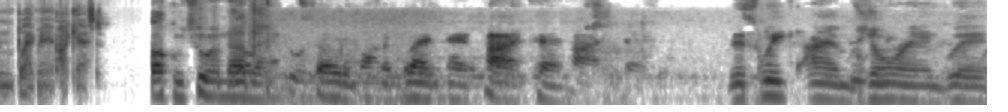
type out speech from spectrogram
the Modern Black Man Podcast. Welcome to another episode of Modern Black Man Podcast. This week I am joined with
